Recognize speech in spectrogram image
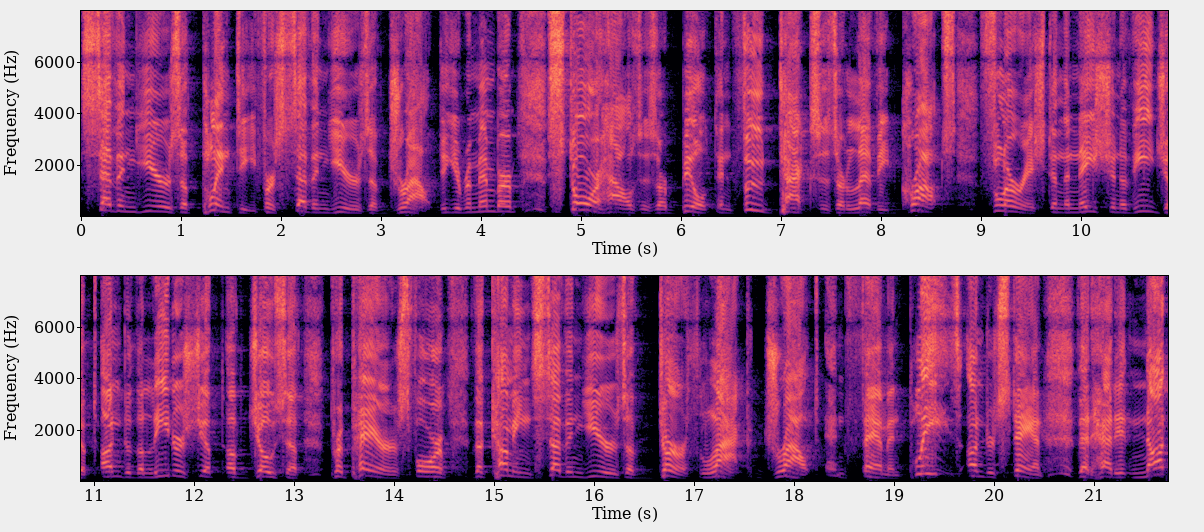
seven years of plenty for seven years of drought. Do you remember? Storehouses are built and food taxes are levied. Crops flourished, and the nation of Egypt, under the leadership of Joseph, prepares for the coming seven years of dearth, lack, drought, and famine. Please understand that had it not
